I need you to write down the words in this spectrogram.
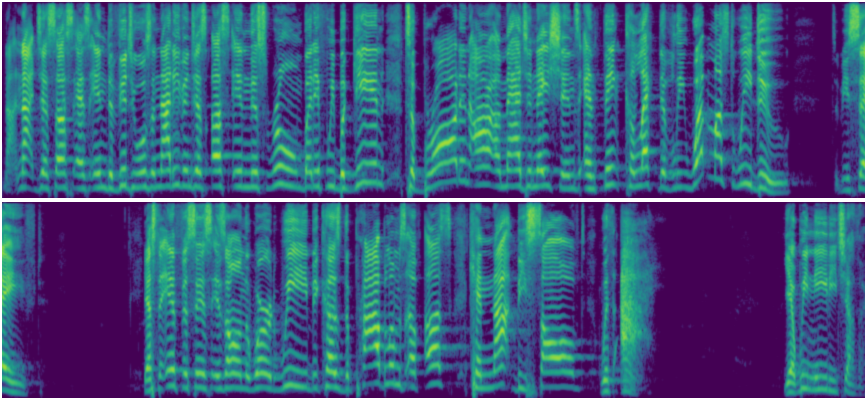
Not, not just us as individuals and not even just us in this room, but if we begin to broaden our imaginations and think collectively, what must we do to be saved? Yes, the emphasis is on the word we because the problems of us cannot be solved with I. Yeah, we need each other.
